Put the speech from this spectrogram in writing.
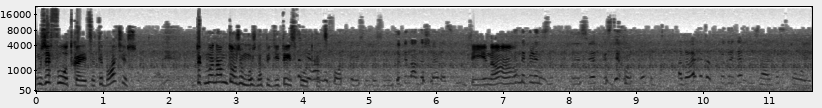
я. Уже фоткається, ти бачиш? Так ми нам теж можна підійти і Я сфоткатися. не фоткаюсь уже з ним. Тобі треба ще раз. Тіна. Мене, блін, з- Свідка зробила фото. А давай так підійдемо, не знаю, постоїмо.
